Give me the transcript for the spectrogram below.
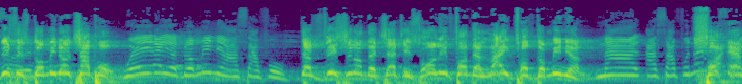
This is. Dominion Chapel. wei yɛ dominion asafo The vision of the church is only for the light of dominion, for a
